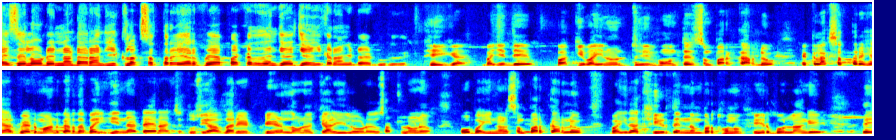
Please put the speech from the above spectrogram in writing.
ਐਸੇ ਲੋਟ ਇਹਨਾਂ ਟਾਇਰਾਂ ਜੀ 170000 ਰੁਪਏ ਆਪਾਂ ਇੱਕ ਦਿਨ ਚ ਚੇਂਜ ਕਰਾਂਗੇ ਟਾਇਰ ਟੂਰ ਦੇ। ਠੀਕ ਹੈ। ਬਾਈ ਜੀ ਜੇ ਬਾਕੀ ਬਾਈ ਨੂੰ ਤੁਸੀਂ ਫੋਨ ਤੇ ਸੰਪਰਕ ਕਰ ਲਿਓ। 170000 ਰੁਪਏ ਡਿਮਾਂਡ ਕਰਦਾ ਬਾਈ। ਇਹਨਾਂ ਟਾਇਰਾਂ 'ਚ ਤੁਸੀਂ ਆਪਦਾ ਰੇਟ 1.5 ਲਾਉਣੇ ਹੋ 40 ਲਾਉਣੇ ਹੋ 60 ਲਾਉਣੇ ਹੋ ਉਹ ਬਾਈ ਨਾਲ ਸੰਪਰਕ ਕਰ ਲਿਓ। ਬਾਈ ਦਾ ਅਖੀਰ ਤੇ ਨੰਬਰ ਤੁਹਾਨੂੰ ਫੇਰ ਬੋਲਾਂਗੇ ਤੇ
